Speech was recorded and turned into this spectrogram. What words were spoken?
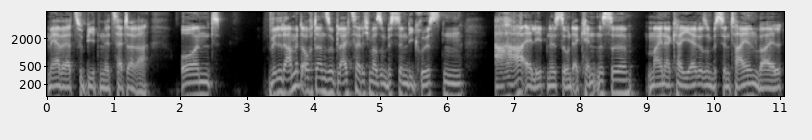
Mehrwert zu bieten, etc. Und will damit auch dann so gleichzeitig mal so ein bisschen die größten Aha-Erlebnisse und Erkenntnisse meiner Karriere so ein bisschen teilen, weil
